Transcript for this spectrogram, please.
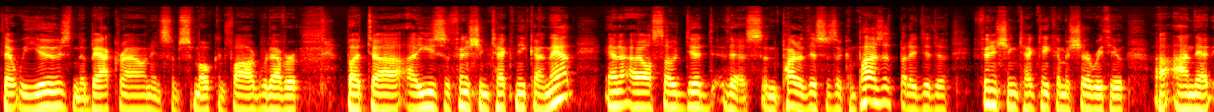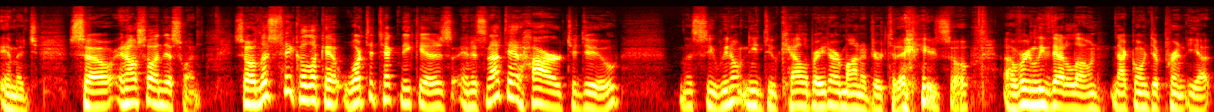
that we used in the background and some smoke and fog, whatever. But uh, I used the finishing technique on that. And I also did this. And part of this is a composite, but I did the finishing technique I'm going to share with you uh, on that image. So, and also on this one. So let's take a look at what the technique is. And it's not that hard to do. Let's see, we don't need to calibrate our monitor today, so uh, we're going to leave that alone, not going to print yet.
